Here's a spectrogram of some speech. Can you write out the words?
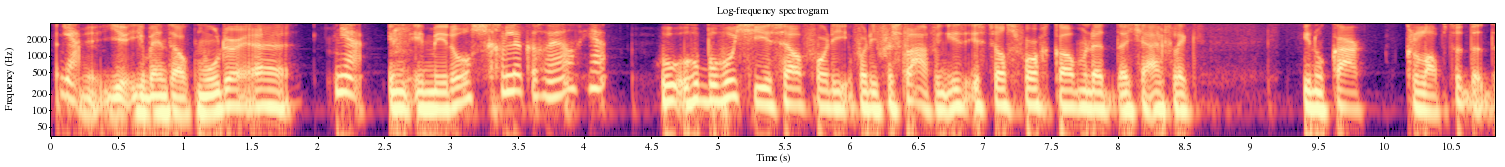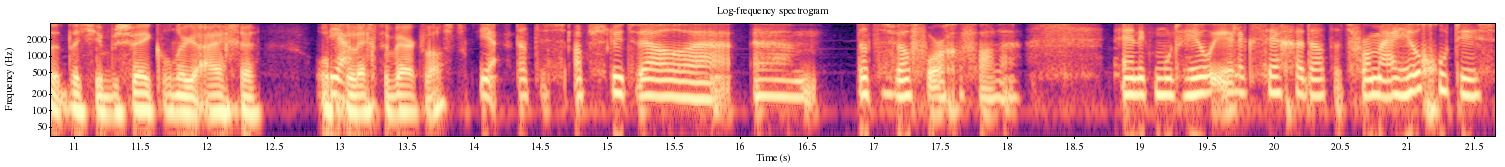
Ja. Je, je bent ook moeder eh, Ja, in, inmiddels. gelukkig wel. Ja. Hoe, hoe behoed je jezelf voor die, voor die verslaving? Is, is het wel eens voorgekomen dat, dat je eigenlijk in elkaar klapte? Dat, dat, dat je bezweek onder je eigen opgelegde werklast? Ja, dat is absoluut wel, eh, ehm, dat is wel voorgevallen. En ik moet heel eerlijk zeggen dat het voor mij heel goed is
